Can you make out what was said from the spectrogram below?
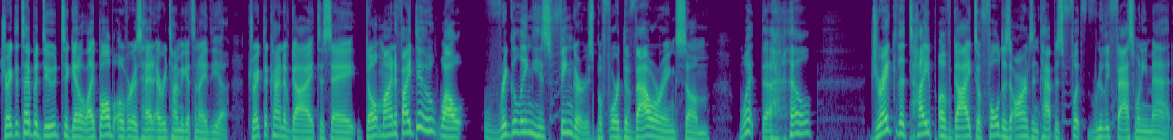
Drake the type of dude to get a light bulb over his head every time he gets an idea. Drake the kind of guy to say, "Don't mind if I do," while wriggling his fingers before devouring some what the hell? Drake the type of guy to fold his arms and tap his foot really fast when he mad.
